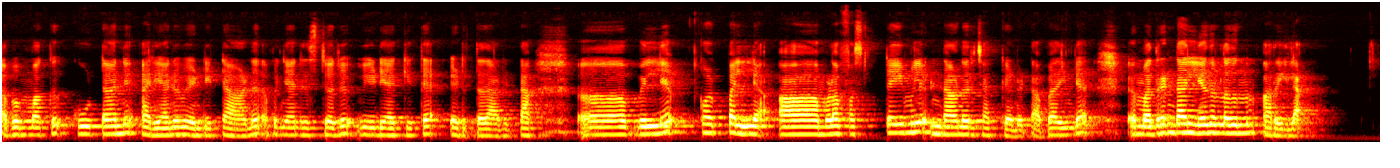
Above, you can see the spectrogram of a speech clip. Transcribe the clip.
അപ്പം ഉമ്മക്ക് കൂട്ടാൻ അറിയാനും വേണ്ടിയിട്ടാണ്. അപ്പം ഞാൻ ജസ്റ്റ് ഒരു വീഡിയോ ആക്കിയൊക്കെ എടുത്തതാണ് കേട്ടോ വലിയ കുഴപ്പമില്ല നമ്മളെ ഫസ്റ്റ് ടൈമിൽ ഉണ്ടാവുന്ന ഒരു ചക്കയാണ് കേട്ടോ അപ്പോൾ അതിന്റെ മധുരം ഉണ്ടാവില്ല എന്നുള്ളതൊന്നും അറിയില്ല.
